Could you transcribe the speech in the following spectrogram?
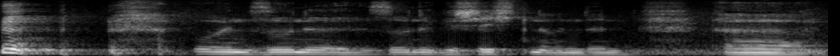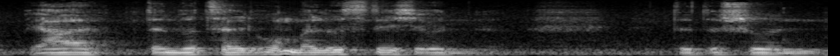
und so eine, so eine Geschichten. Und dann, äh, ja, dann wird es halt auch mal lustig. Und das ist schon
